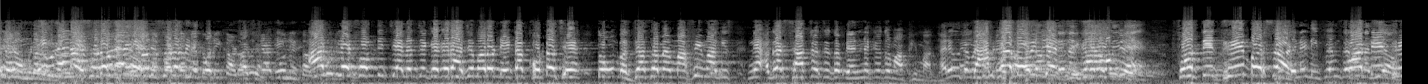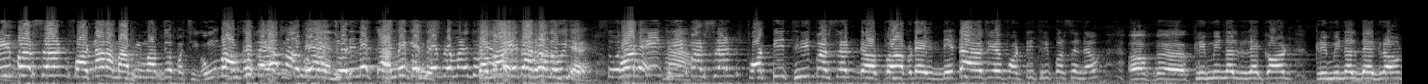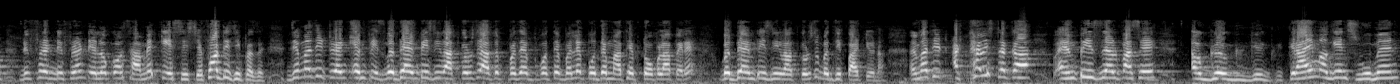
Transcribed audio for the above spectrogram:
પ્લેટફોર્મથી ચેલેન્જ છે કે અગર આજે મારો ડેટા ખોટો છે તો હું બધા સામે માફી માંગીશ. ને અગર સાચો છે તો બેન ને કહ્યું તો માફી માંગીશ. અરે હું તમને 43% ડિફેમ કરવા 43% ફોટના માફી માંગજો પછી. હું માફી કરવા જોડીને કામે કેસે પ્રમાણે તમારે કરવાનું છે? 43 પર્સન્ટ ફોર્ટી થ્રી પર્સન્ટ આપણે ડેટા આવ્યો છે forty three percent criminal record criminal background different different એ લોકો સામે કેસીસ છે ફોર્ટી થ્રી પર્સન્ટ જેમાંથી ટ્વેન્ટ એમપીસ બધા એમપીસની વાત કરું છું, આ તો પોતે ભલે પોતે માથે ટોપલા પહેરે, બધા એમપીસની વાત કરું છું, બધી પાર્ટીઓના. એમાંથી અઠ્ઠાવીસ ટકા એમપીસ પાસે crime against women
